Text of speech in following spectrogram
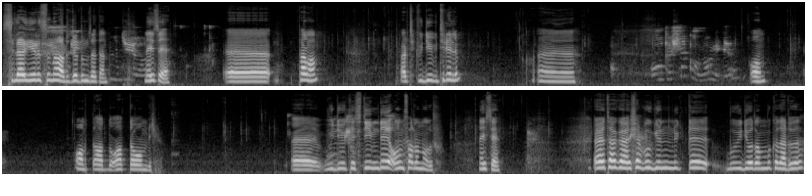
Silah yarısını harcadım zaten. Neyse. Ee, tamam. Artık videoyu bitirelim. Ee, Oğlum kaç dakika oldu lan video? 10. 10 hatta, hatta 11. Ee, videoyu kestiğimde 10 falan olur. Neyse. Evet arkadaşlar bugünlük de bu videodan bu kadardı.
